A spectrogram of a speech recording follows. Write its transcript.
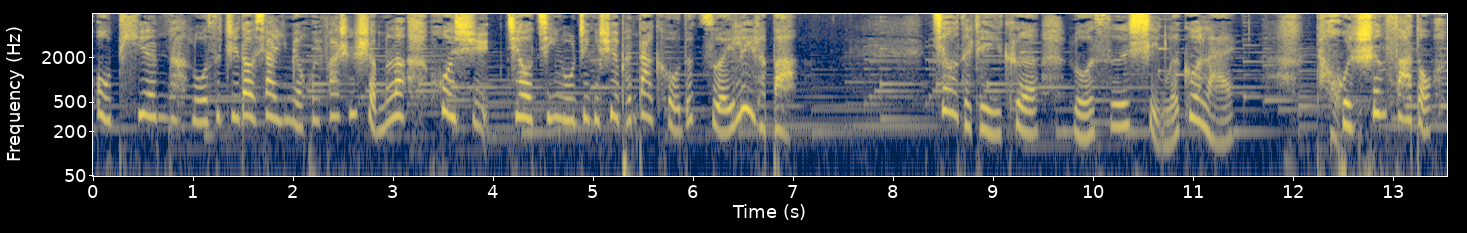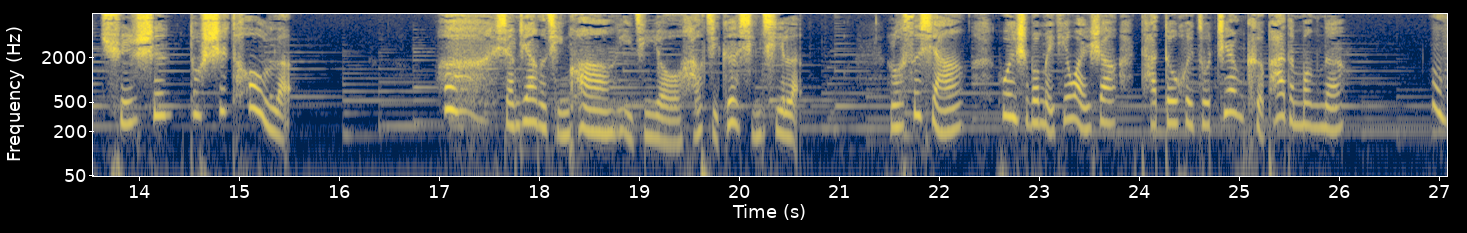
哦天哪！罗斯知道下一秒会发生什么了，或许就要进入这个血盆大口的嘴里了吧。就在这一刻，罗斯醒了过来，他浑身发抖，全身都湿透了。啊，像这样的情况已经有好几个星期了。罗斯想，为什么每天晚上他都会做这样可怕的梦呢？嗯，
